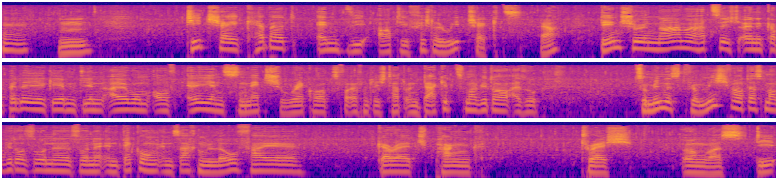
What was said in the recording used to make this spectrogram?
Hm. TJ Cabot and the Artificial Rejects, ja? Den schönen Namen hat sich eine Kapelle gegeben, die ein Album auf Alien Snatch Records veröffentlicht hat. Und da gibt's mal wieder, also zumindest für mich war das mal wieder so eine, so eine Entdeckung in Sachen Lo-Fi, Garage, Punk, Trash, irgendwas, die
